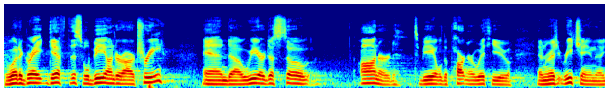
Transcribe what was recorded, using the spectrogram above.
What a great gift this will be under our tree. And uh, we are just so honored to be able to partner with you in re- reaching the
